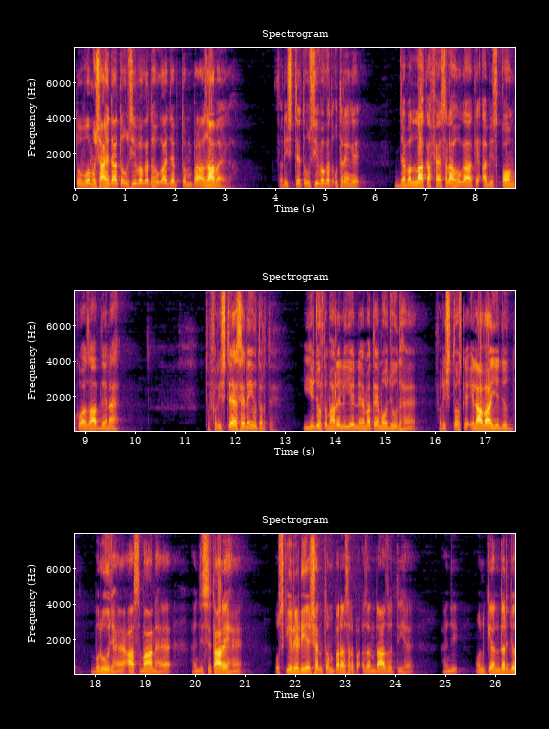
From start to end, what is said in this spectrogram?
تو وہ مشاہدہ تو اسی وقت ہوگا جب تم پر عذاب آئے گا۔ فرشتے تو اسی وقت اتریں گے جب اللہ کا فیصلہ ہوگا کہ اب اس قوم کو عذاب دینا ہے۔ تو فرشتے ایسے نہیں اترتے۔ یہ جو تمہارے لیے نعمتیں موجود ہیں، فرشتوں کے علاوہ یہ جو بروج ہیں، آسمان ہے ہاں جی ستارے ہیں، اس کی ریڈیئیشن تم پر اثر انداز ہوتی ہے ہاں جی ان کے اندر جو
